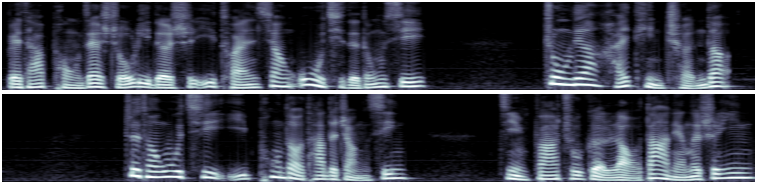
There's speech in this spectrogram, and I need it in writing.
被他捧在手里的是一团像雾气的东西，重量还挺沉的。这团雾气一碰到他的掌心，竟发出个老大娘的声音：“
